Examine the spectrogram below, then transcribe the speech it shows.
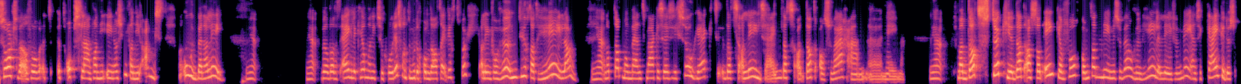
zorgt wel voor het, het opslaan van die energie, van die angst. Van, oeh, ik ben alleen. Ja. Ja. Terwijl dat het eigenlijk helemaal niet zo groot is, want de moeder komt altijd weer terug. Alleen voor hun duurt dat heel lang. Ja. En op dat moment maken ze zich zo gek dat ze alleen zijn, dat ze dat als waar aannemen. ja. Maar dat stukje, dat als dat één keer voorkomt, dat nemen ze wel hun hele leven mee. En ze kijken dus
